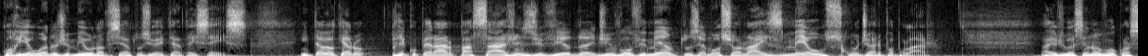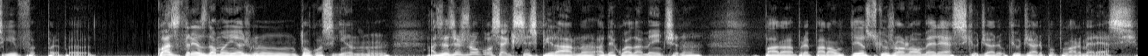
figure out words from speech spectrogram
corria o ano de 1986. Então eu quero recuperar passagens de vida e de envolvimentos emocionais meus com o Diário Popular. Aí eu digo assim, não vou conseguir. Quase três da manhã, eu digo, não estou conseguindo. Não. Às vezes a gente não consegue se inspirar né, adequadamente né, para preparar um texto que o jornal merece, que o Diário, que o Diário Popular merece.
